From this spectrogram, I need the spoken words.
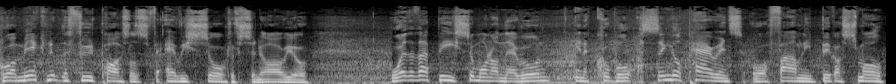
who are making up the food parcels for every sort of scenario. Whether that be someone on their own, in a couple, a single parent, or a family, big or small,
